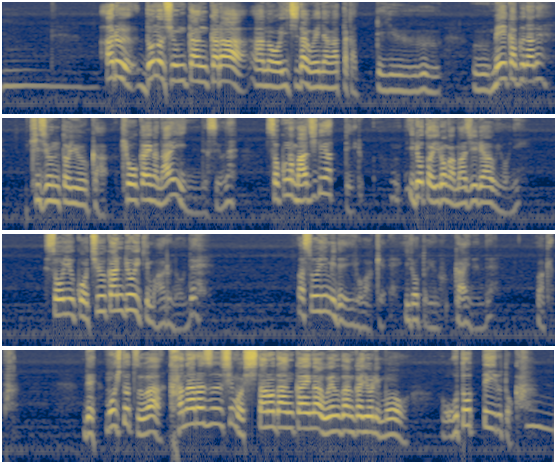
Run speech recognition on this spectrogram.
うんあるどの瞬間からあの一段上に上がったかっていうう明確なね基準というか境界がないんですよね。そこが混じり合っている色と色が混じり合うようにそういうこう中間領域もあるので、まあ、そういう意味で色分け色という概念で分けた。でもう一つは必ずしも下の段階が上の段階よりも劣っているとか。うん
